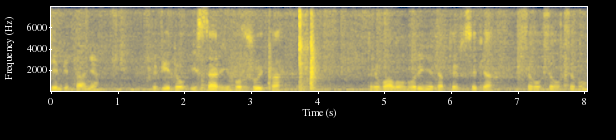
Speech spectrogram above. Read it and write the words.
Всім вітання. Відео із серії буржуйка тривалого горіння для тирси, для всього-всього-всього.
